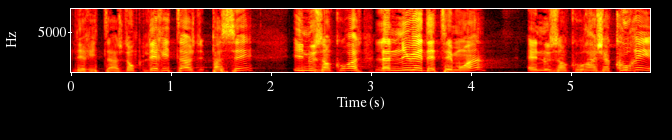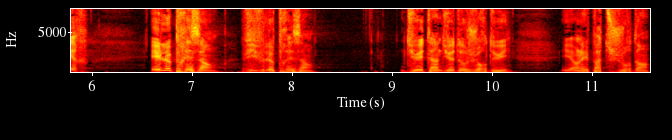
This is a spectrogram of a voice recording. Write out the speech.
l'héritage. Donc l'héritage passé, il nous encourage. La nuée des témoins, elle nous encourage à courir. Et le présent, vive le présent. Dieu est un Dieu d'aujourd'hui on n'est pas toujours dans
